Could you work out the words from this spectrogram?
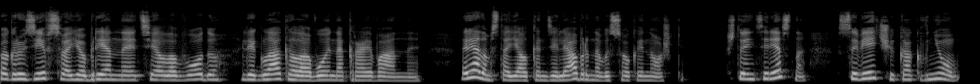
Погрузив свое бренное тело в воду, легла головой на край ванны. Рядом стоял канделябр на высокой ножке. Что интересно, свечи как в нем,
